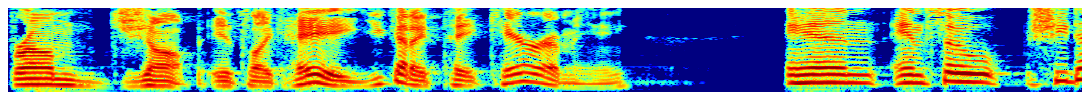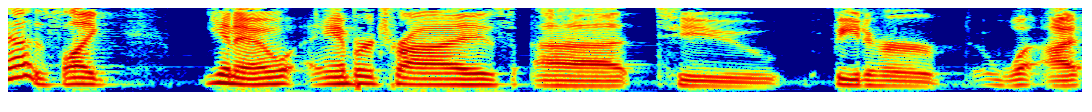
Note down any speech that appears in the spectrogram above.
From jump. It's like, hey, you gotta take care of me. And and so she does. Like, you know, Amber tries uh to feed her what I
